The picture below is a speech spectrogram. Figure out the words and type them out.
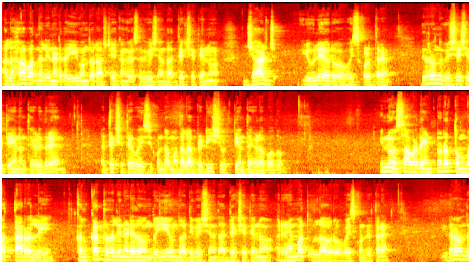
ಅಲಹಾಬಾದ್ನಲ್ಲಿ ನಡೆದ ಈ ಒಂದು ರಾಷ್ಟ್ರೀಯ ಕಾಂಗ್ರೆಸ್ ಅಧಿವೇಶನದ ಅಧ್ಯಕ್ಷತೆಯನ್ನು ಜಾರ್ಜ್ ಯುಲೆ ಅವರು ವಹಿಸ್ಕೊಳ್ತಾರೆ. ಇದರ ಒಂದು ವಿಶೇಷತೆ ಏನಂತ ಹೇಳಿದರೆ ಅಧ್ಯಕ್ಷತೆ ವಹಿಸಿಕೊಂಡ ಮೊದಲ ಬ್ರಿಟಿಷ್ ವ್ಯಕ್ತಿ ಅಂತ ಹೇಳಬಹುದು. ಇನ್ನು ಸಾವಿರದ ಎಂಟುನೂರ ತೊಂಬತ್ತಾರರಲ್ಲಿ ಕಲ್ಕತ್ತಾದಲ್ಲಿ ನಡೆದ ಒಂದು ಈ ಒಂದು ಅಧಿವೇಶನದ ಅಧ್ಯಕ್ಷತೆಯನ್ನು ರೆಹಮತ್ ಉಲ್ಲಾ ಅವರು ವಹಿಸ್ಕೊಂಡಿರ್ತಾರೆ. ಇದರ ಒಂದು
